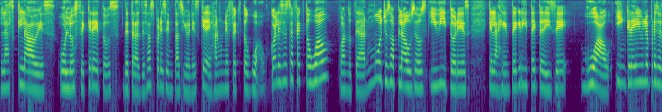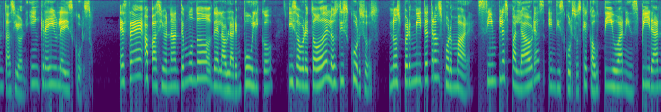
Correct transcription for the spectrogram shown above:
las claves o los secretos detrás de esas presentaciones que dejan un efecto wow. ¿Cuál es ese efecto wow? Cuando te dan muchos aplausos y vítores, que la gente grita y te dice, wow, increíble presentación, increíble discurso. Este apasionante mundo del hablar en público y sobre todo de los discursos nos permite transformar simples palabras en discursos que cautivan, inspiran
